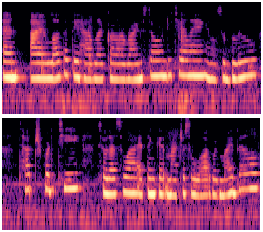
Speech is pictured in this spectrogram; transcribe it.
And I love that they have like a rhinestone detailing and also blue touch for the tee. So that's why I think it matches a lot with my belt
